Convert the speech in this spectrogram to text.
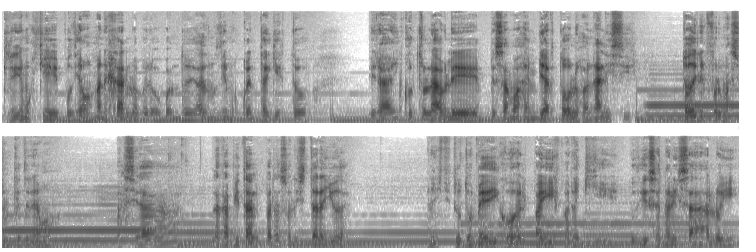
Creíamos que podíamos manejarlo, pero cuando ya nos dimos cuenta que esto era incontrolable, empezamos a enviar todos los análisis, toda la información que tenemos hacia la capital para solicitar ayuda, al instituto médico del país para que pudiese analizarlo y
